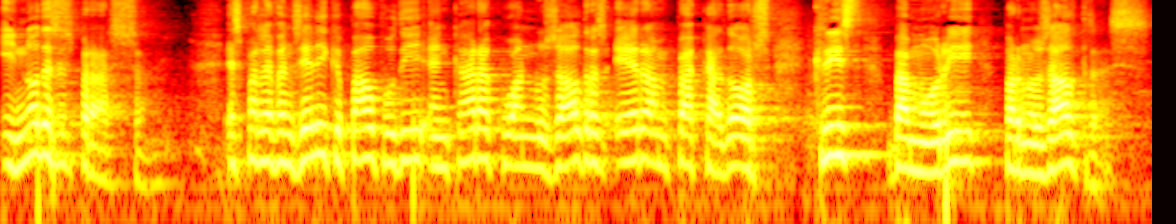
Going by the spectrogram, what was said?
i no desesperar-se. És per l'Evangeli que Pau pot dir encara quan nosaltres érem pecadors, Crist va morir per nosaltres.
